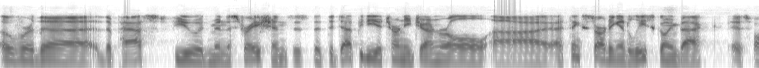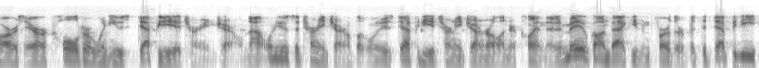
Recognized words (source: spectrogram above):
over the the past few administrations is that the deputy attorney general, uh, I think, starting at least going back as far as Eric Holder when he was deputy attorney general, not when he was attorney general, but when he was deputy attorney general under Clinton, and it may have gone back even further. But the deputy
